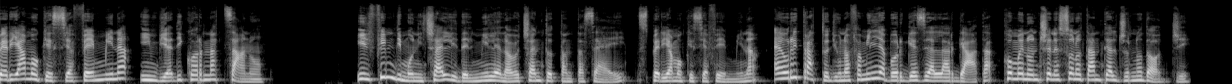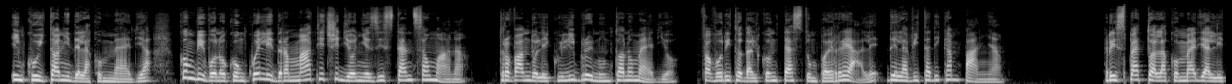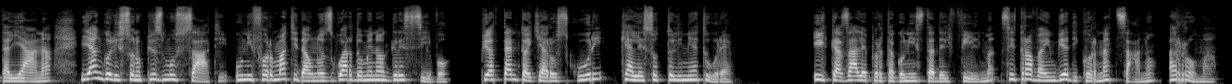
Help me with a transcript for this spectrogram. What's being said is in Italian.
Speriamo che sia femmina in via di Cornazzano. Il film di Monicelli del 1986, Speriamo che sia femmina, è un ritratto di una famiglia borghese allargata come non ce ne sono tante al giorno d'oggi, in cui i toni della commedia convivono con quelli drammatici di ogni esistenza umana, trovando l'equilibrio in un tono medio, favorito dal contesto un po' irreale della vita di campagna. Rispetto alla commedia all'italiana, gli angoli sono più smussati, uniformati da uno sguardo meno aggressivo, più attento ai chiaroscuri che alle sottolineature. Il casale protagonista del film si trova in via di Cornazzano, a Roma.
